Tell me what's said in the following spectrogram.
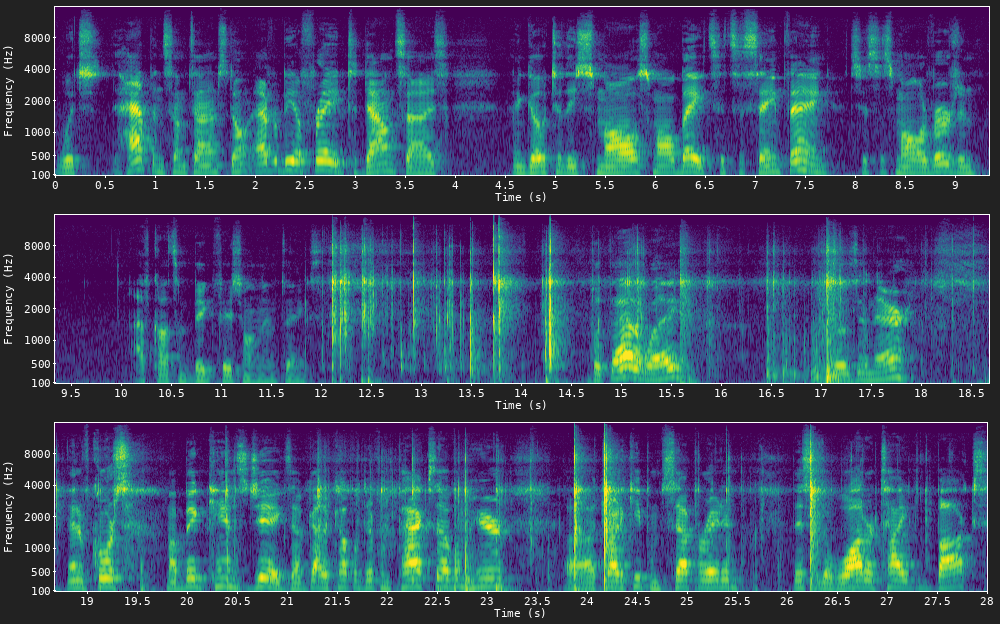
which happens sometimes. Don't ever be afraid to downsize and go to these small, small baits. It's the same thing, it's just a smaller version. I've caught some big fish on them things. Put that away. Goes in there. And of course, my big Ken's jigs. I've got a couple different packs of them here. Uh, I try to keep them separated. This is a watertight box.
